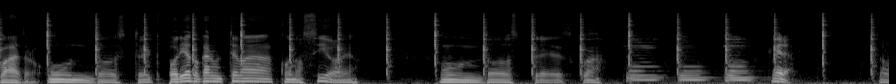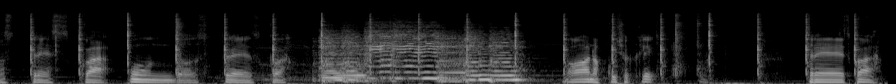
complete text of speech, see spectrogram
4, 1, 2, 3. Podría tocar un tema conocido, eh. 1, 2, 3, 4. Mira. 2, 3, 4. 1, 2, 3, 4. Oh, no escucho el clic. 3, 4.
